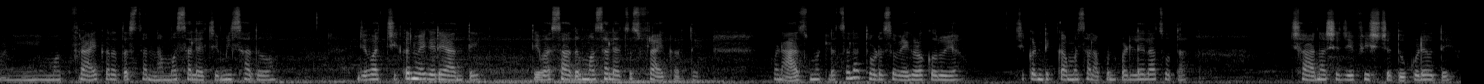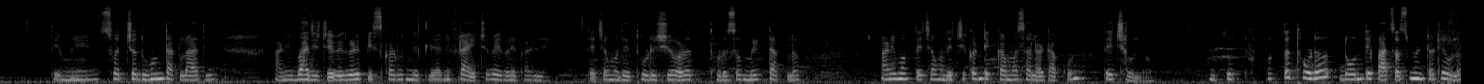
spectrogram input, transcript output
आणि मग फ्राय करत असताना मसाल्याचे मी साधं जेव्हा चिकन वगैरे आणते तेव्हा साधं मसाल्याचंच फ्राय करते. पण आज म्हटलं चला थोडंसं वेगळं करूया. चिकन टिक्का मसाला पण पडलेलाच होता. छान असे जे फिशचे तुकडे होते ते मी स्वच्छ धुवून टाकला आधी आणि भाजीचे वेगळे पीस काढून घेतले आणि फ्रायचे वेगळे काढले. त्याच्यामध्ये थोडीशी हळद थोडंसं मीठ टाकलं आणि मग त्याच्यामध्ये चिकन टिक्का मसाला टाकून ते ठेवलं फक्त थोडं दोन ते पाचच मिनटं ठेवलं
